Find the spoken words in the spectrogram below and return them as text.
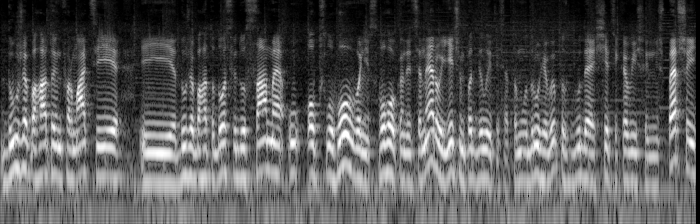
дуже багато інформації і дуже багато досвіду саме у обслуговуванні свого кондиціонеру. Є чим поділитися. Тому другий випуск буде ще цікавіший ніж перший.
